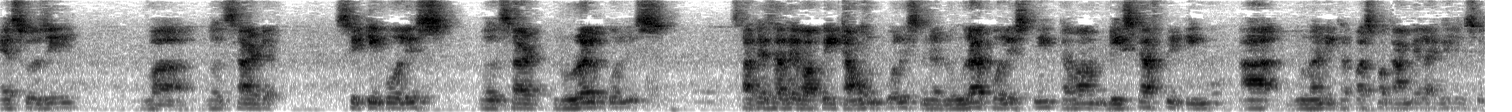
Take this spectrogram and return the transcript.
SOG Valsad city police Valsad rural police સાથે સાથે વાપી ટાઉન પોલીસ અને ડુંગરા પોલીસની તમામ ડી સ્ટાફની ટીમો આ ગુનાની તપાસમાં કામે લાગેલી છે.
